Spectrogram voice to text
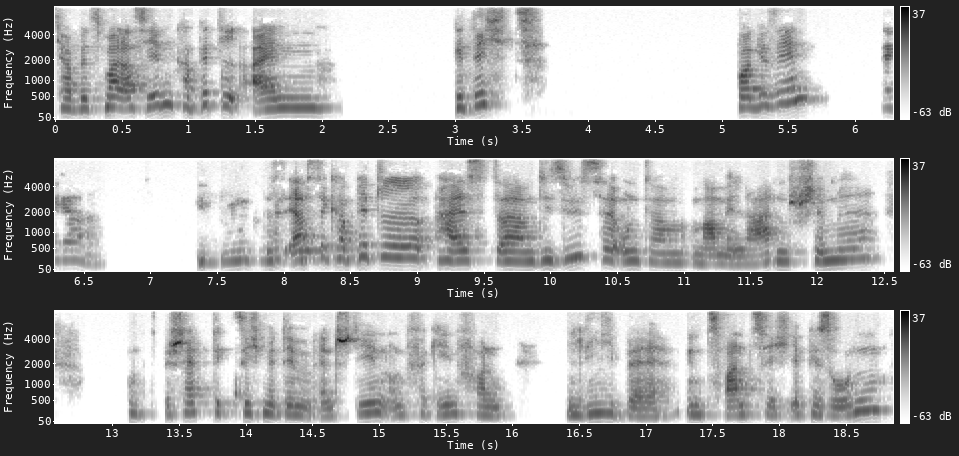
ich habe jetzt mal aus jedem Kapitel ein Gedicht vorgesehen. Sehr gerne. Das erste Kapitel heißt ähm, Die Süße unterm Marmeladenschimmel und beschäftigt sich mit dem Entstehen und Vergehen von Liebe in 20 Episoden.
